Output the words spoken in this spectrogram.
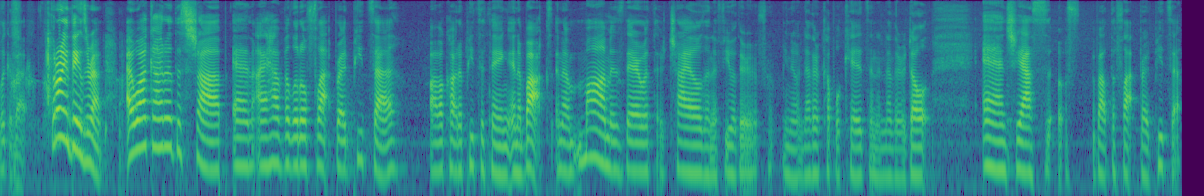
look at that. Throwing things around. I walk out of the shop and I have a little flatbread pizza, avocado pizza thing in a box. And a mom is there with her child and a few other, you know, another couple kids and another adult. And she asks about the flatbread pizza.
